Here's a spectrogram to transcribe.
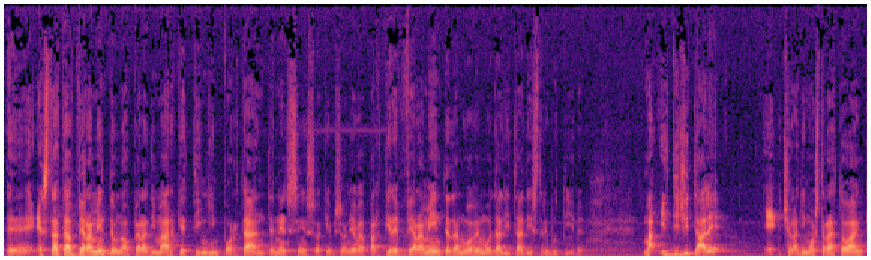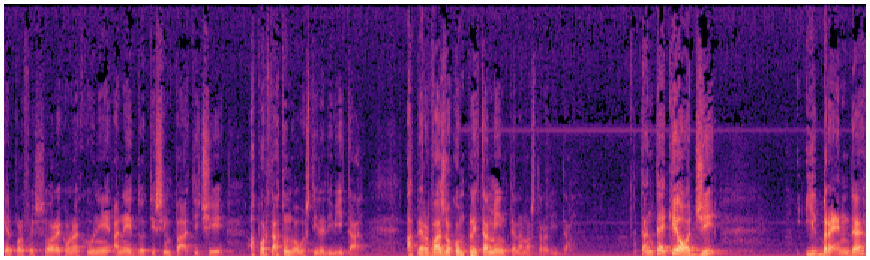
eh, è stata veramente un'opera di marketing importante, nel senso che bisognava partire veramente da nuove modalità distributive. Ma il digitale, e ce l'ha dimostrato anche il professore con alcuni aneddoti simpatici, ha portato un nuovo stile di vita, ha pervaso completamente la nostra vita. Tant'è che oggi il brand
